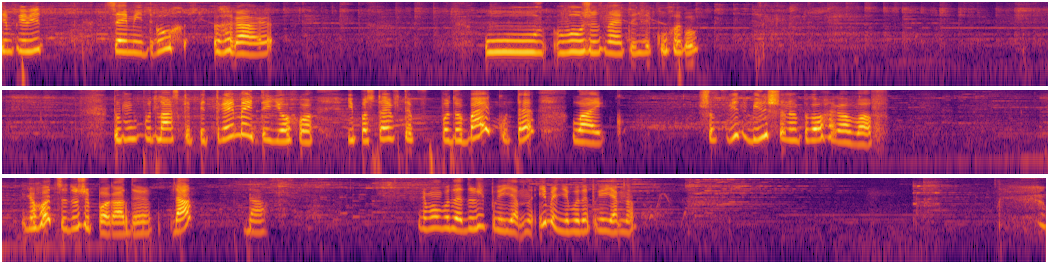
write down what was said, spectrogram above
Всім привіт! Це мій друг грає. У ви вже знаєте яку гру. Тому, будь ласка, підтримайте його і поставте вподобайку та лайк, щоб він більше не програвав. Його це дуже порадує, да? Да. Йому буде дуже приємно. І мені буде приємно.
